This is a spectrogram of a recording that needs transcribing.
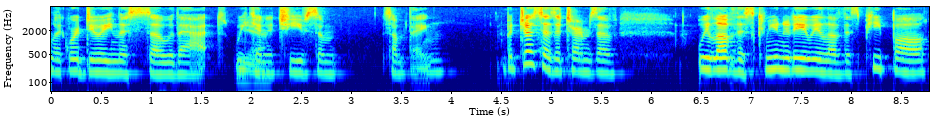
like we're doing this so that we can achieve some something. But just as a terms of we love this community we love this people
